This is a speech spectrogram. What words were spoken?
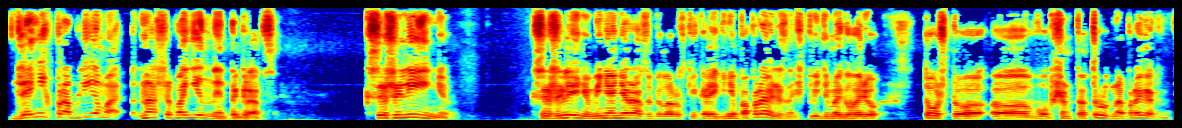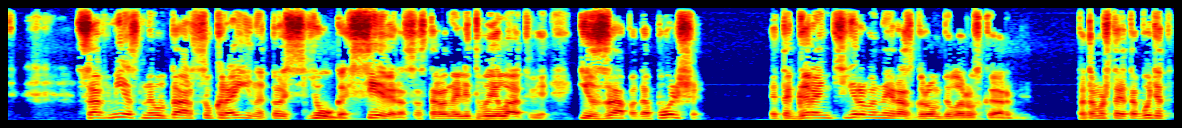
для них проблема наша военная интеграция. К сожалению, к сожалению, меня ни разу белорусские коллеги не поправили, значит, видимо, я говорю то, что, э, в общем-то, трудно опровергнуть совместный удар с Украины, то есть с юга, с севера, со стороны Литвы и Латвии, и с запада Польши, это гарантированный разгром белорусской армии. Потому что это будет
